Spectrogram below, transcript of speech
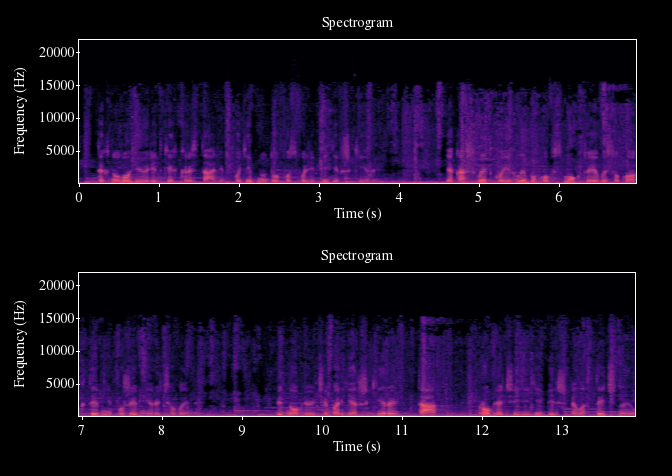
– технологію рідких кристалів, подібну до фосфоліпідів шкіри, яка швидко і глибоко всмоктує високоактивні поживні речовини відновлюючи бар'єр шкіри та роблячи її більш еластичною.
